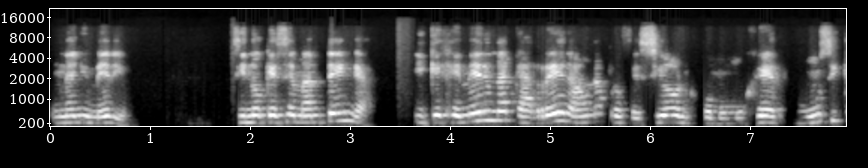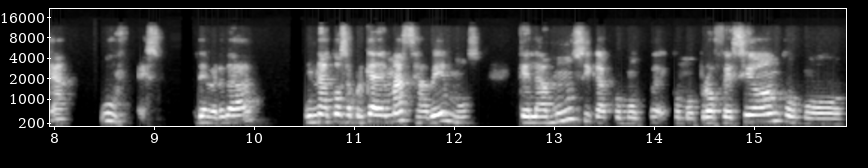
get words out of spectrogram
un año y medio, sino que se mantenga y que genere una carrera, una profesión como mujer, música, uff, es de verdad una cosa, porque además sabemos que la música como, como profesión, como,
